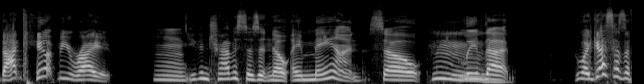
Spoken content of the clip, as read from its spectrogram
that can't be right. Hmm, even Travis doesn't know a man. So Hmm. leave that. Who I guess has a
